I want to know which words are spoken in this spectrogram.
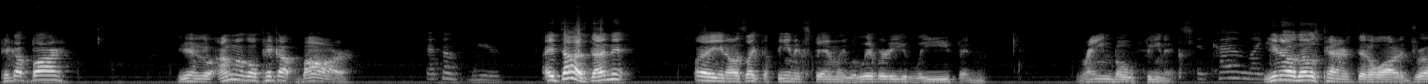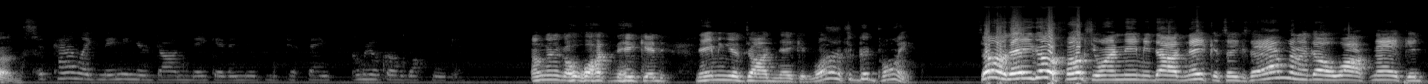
Pick up Bar? You're gonna go, I'm going to go pick up Bar. That sounds weird. It does, doesn't it? Well, you know, it's like the Phoenix family with Liberty, Leaf, and Rainbow Phoenix. It's kind of like You know, those parents did a lot of drugs. It's kind of like naming your dog naked, and you'll be just saying, "I'm gonna go walk naked." I'm gonna go walk naked. Naming your dog naked. Well, that's a good point. So there you go, folks. You want to name your dog naked, so you can say, "I'm gonna go walk naked,"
